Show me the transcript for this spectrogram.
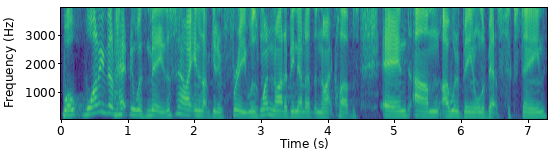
Well, what ended up happening with me, this is how I ended up getting free, was one night I'd been out at the nightclubs, and um, I would have been all about 16,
